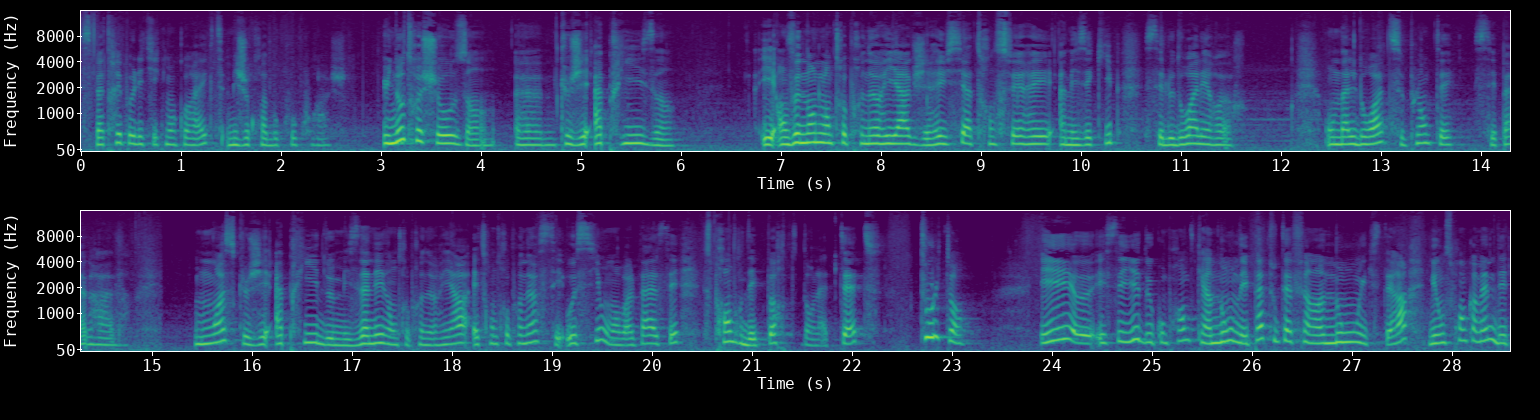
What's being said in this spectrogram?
Ce n'est pas très politiquement correct, mais je crois beaucoup au courage. Une autre chose euh, que j'ai apprise et en venant de l'entrepreneuriat que j'ai réussi à transférer à mes équipes, c'est le droit à l'erreur. On a le droit de se planter, c'est pas grave moi, ce que j'ai appris de mes années d'entrepreneuriat, être entrepreneur, c'est aussi, on n'en parle pas assez, se prendre des portes dans la tête tout le temps. Et euh, essayer de comprendre qu'un non n'est pas tout à fait un non, etc. Mais on se prend quand même des...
